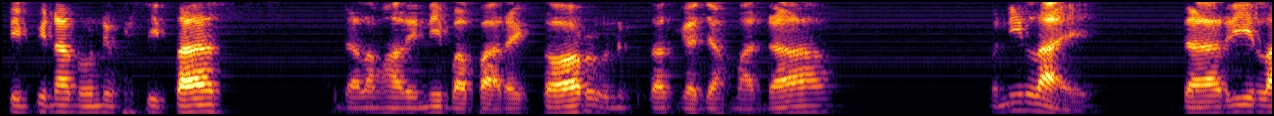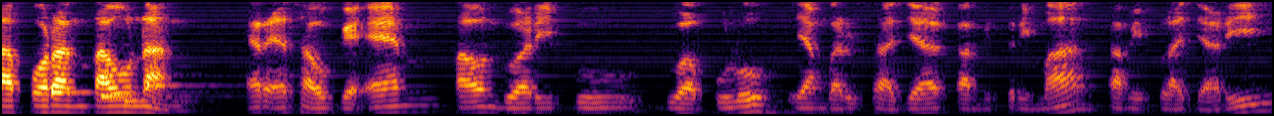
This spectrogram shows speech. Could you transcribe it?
pimpinan universitas dalam hal ini Bapak Rektor Universitas Gajah Mada menilai dari laporan tahunan RSA UGM tahun 2020 yang baru saja kami terima, kami pelajari,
